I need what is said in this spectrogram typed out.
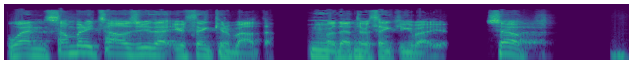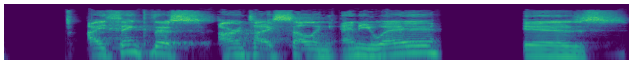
when somebody tells you that you're thinking about them. or that Mhm. they're thinking about you. So I think this aren't I selling anyway is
